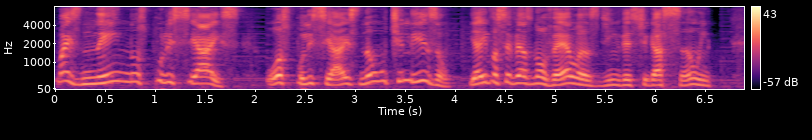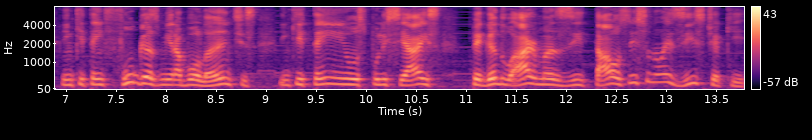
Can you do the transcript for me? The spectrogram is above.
Mas nem nos policiais. Os policiais não utilizam. E aí você vê as novelas de investigação em, em que tem fugas mirabolantes, em que tem os policiais pegando armas e tal. Isso não existe aqui.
